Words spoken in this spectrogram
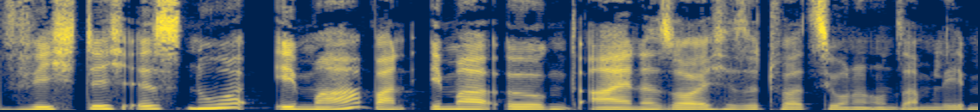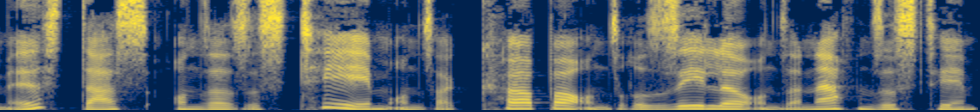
Wichtig ist nur immer, wann immer irgendeine solche Situation in unserem Leben ist, dass unser System, unser Körper, unsere Seele, unser Nervensystem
